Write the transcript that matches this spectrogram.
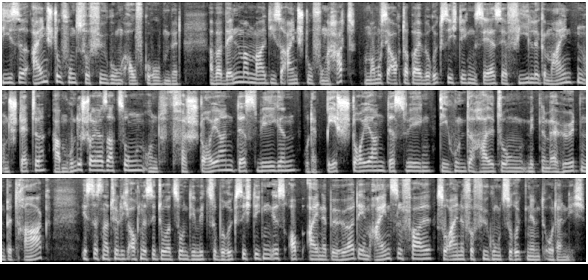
diese Einstufungsverfügung aufgehoben wird. Aber wenn man mal diese Einstufung hat, und man muss ja auch dabei berücksichtigen, sehr, sehr viele Gemeinden und Städte haben Hundesteuersatzungen und versteuern deswegen oder besteuern deswegen die Hundehaltung mit einem erhöhten Betrag, ist es natürlich auch eine Situation, die mit zu berücksichtigen ist, ob eine Behörde im Einzelfall so eine Verfügung zurücknimmt oder nicht.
